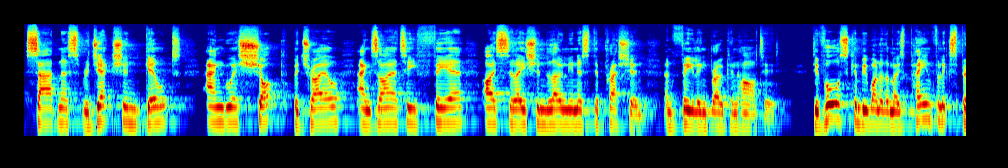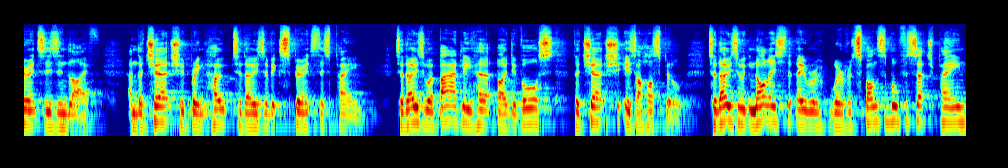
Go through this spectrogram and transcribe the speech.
sadness, rejection, guilt, anguish, shock, betrayal, anxiety, fear, isolation, loneliness, depression, and feeling brokenhearted. Divorce can be one of the most painful experiences in life, and the church should bring hope to those who have experienced this pain. To those who are badly hurt by divorce, the church is a hospital. To those who acknowledge that they were, were responsible for such pain,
